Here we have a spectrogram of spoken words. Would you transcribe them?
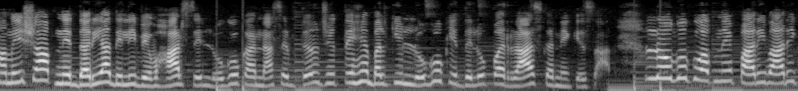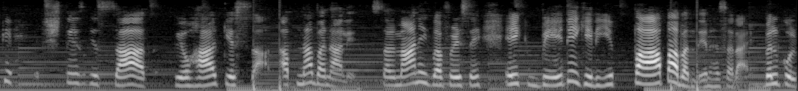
हमेशा अपने दरिया दिली व्यवहार से लोगों का न सिर्फ़ दिल जीतते हैं, बल्कि लोगों के दिलों पर राज करने के साथ, लोगों को अपने पारिवारिक रिश्ते के साथ व्यवहार के साथ अपना बना ले। सलमान एक बार फिर से एक बेटे के लिए पापा बनते नज़र आए। बिल्कुल,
